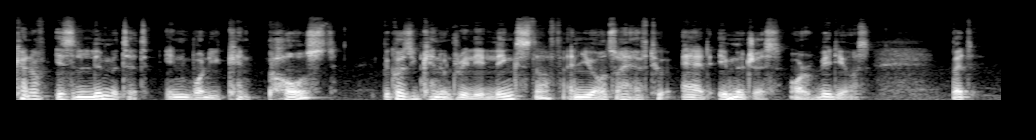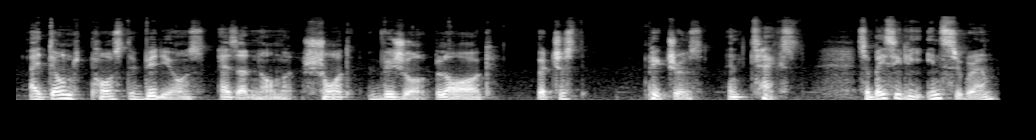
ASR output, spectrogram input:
kind of is limited in what you can post because you cannot really link stuff and you also have to add images or videos. But I don't post the videos as a normal short visual blog, but just pictures and text. So basically, Instagram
